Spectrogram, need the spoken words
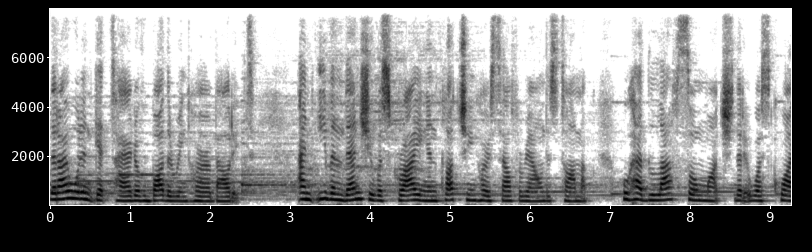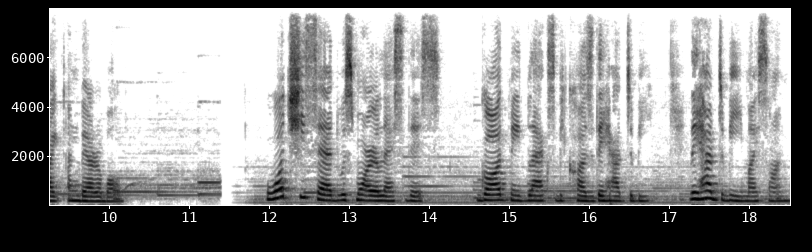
that I wouldn't get tired of bothering her about it. And even then she was crying and clutching herself around the stomach, who had laughed so much that it was quite unbearable. What she said was more or less this God made blacks because they had to be. They had to be, my son.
